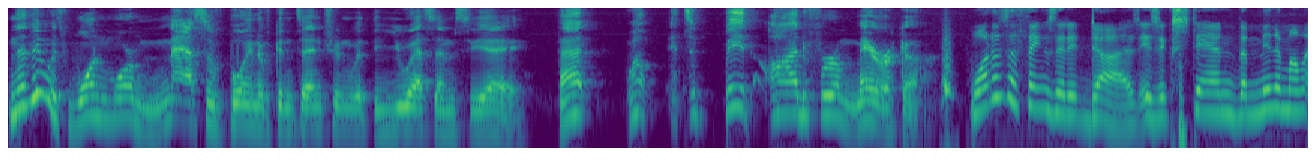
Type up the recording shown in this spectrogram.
Now there was one more massive point of contention with the USMCA. That, well, it's a bit odd for America. One of the things that it does is extend the minimum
